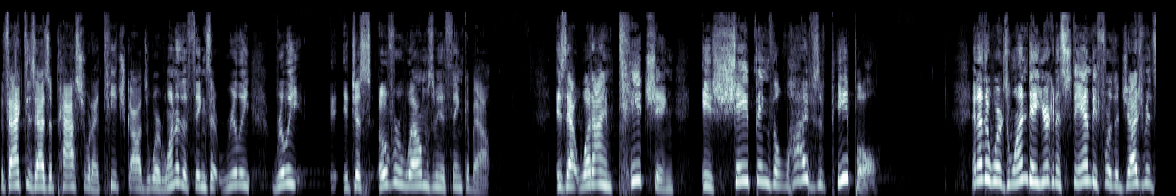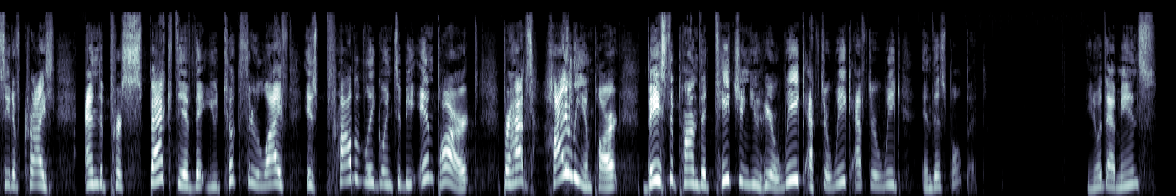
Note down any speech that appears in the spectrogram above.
The fact is, as a pastor, when I teach God's word, one of the things that really, really, it just overwhelms me to think about is that what I'm teaching is shaping the lives of people. In other words, one day you're going to stand before the judgment seat of Christ, and the perspective that you took through life is probably going to be in part, perhaps highly in part, based upon the teaching you hear week after week after week in this pulpit. You know what that means?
